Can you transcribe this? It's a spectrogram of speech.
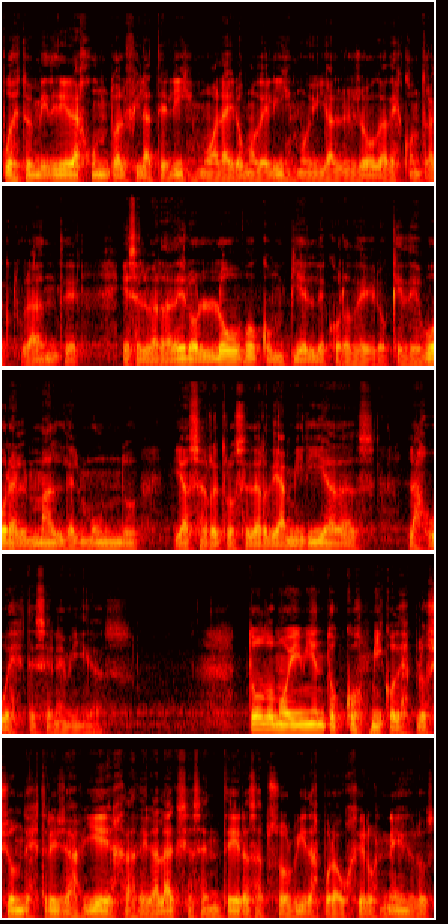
puesto en vidriera junto al filatelismo, al aeromodelismo y al yoga descontracturante, es el verdadero lobo con piel de cordero que devora el mal del mundo y hace retroceder de a miríadas las huestes enemigas. Todo movimiento cósmico de explosión de estrellas viejas, de galaxias enteras absorbidas por agujeros negros,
